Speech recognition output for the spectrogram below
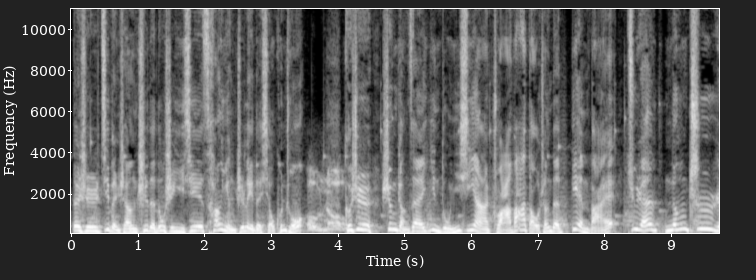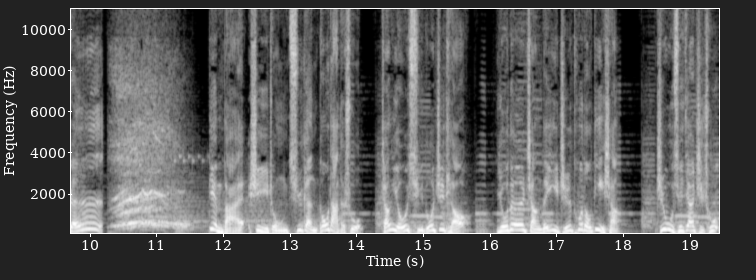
但是基本上吃的都是一些苍蝇之类的小昆虫。可是生长在印度尼西亚爪哇岛上的电柏居然能吃人。电柏是一种躯干高大的树。长有许多枝条，有的长得一直拖到地上。植物学家指出，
